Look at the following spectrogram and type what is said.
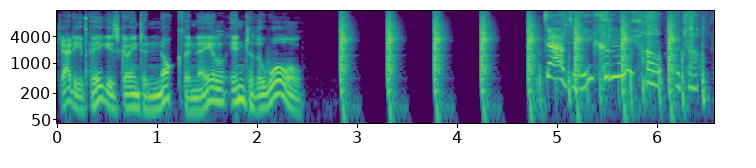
Daddy Pig is going to knock the nail into the wall. Daddy, can we help it up?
